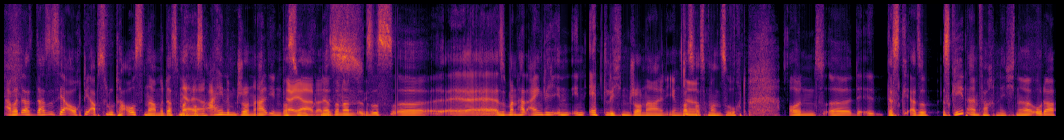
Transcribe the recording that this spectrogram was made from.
aber das, das, ist ja auch die absolute Ausnahme, dass man ja, ja. aus einem Journal irgendwas sucht, ne? sondern es ist, äh, also man hat eigentlich in, in etlichen Journalen irgendwas, was man sucht. Und äh, das, also es geht einfach nicht, ne? Oder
